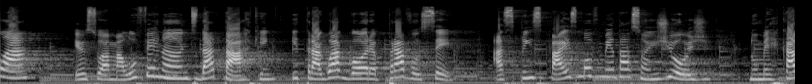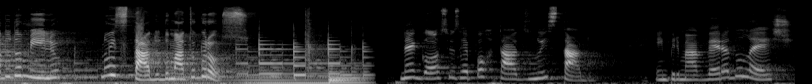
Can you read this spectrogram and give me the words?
Olá, eu sou a Malu Fernandes da Tarkin e trago agora para você as principais movimentações de hoje no mercado do milho no estado do Mato Grosso. Negócios reportados no estado. Em Primavera do Leste,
